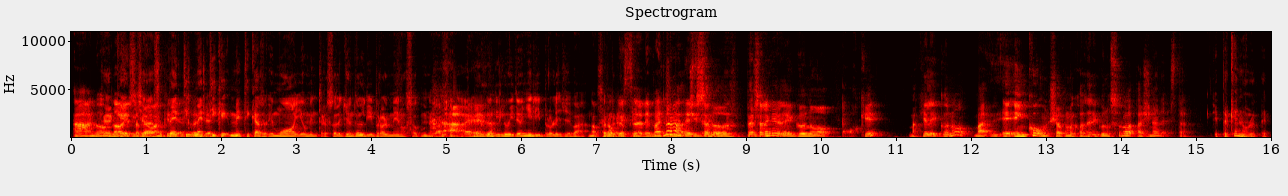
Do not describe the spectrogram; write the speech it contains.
Ah, no, Perché no, io diceva, anche metti, metti che- metti caso che muoio mentre sto leggendo il libro, almeno so come va a Ah, finire. eh, Quindi lui di ogni libro leggeva. No, però queste delle No, pagine no, ci destre- sono persone che leggono poche, ma che leggono, ma è, è inconscia come cosa, leggono solo la pagina destra. E perché non, e-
